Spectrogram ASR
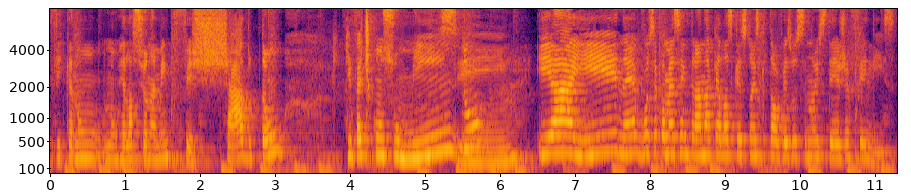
fica num, num relacionamento fechado, tão. Que vai te consumindo. Sim. E aí, né, você começa a entrar naquelas questões que talvez você não esteja feliz.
